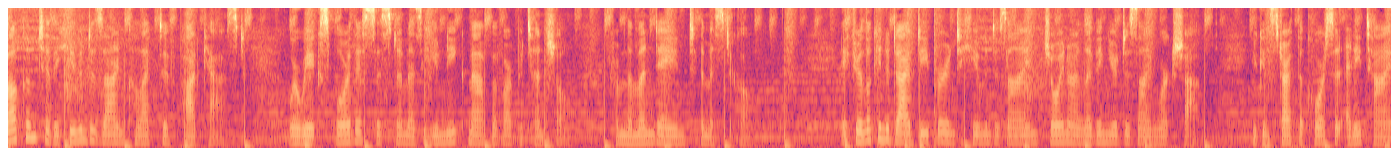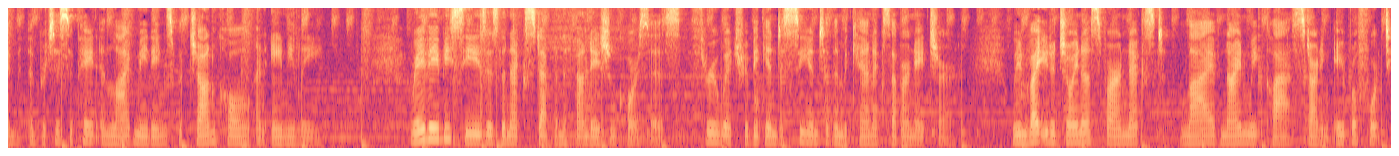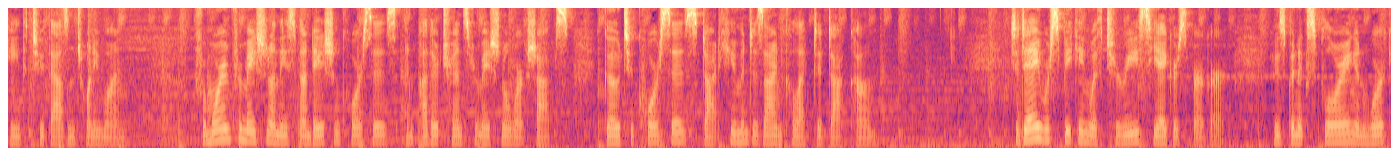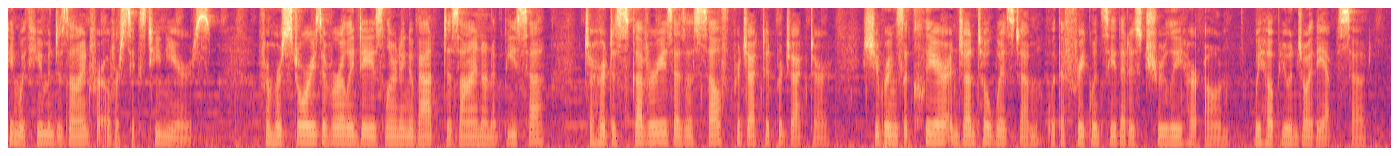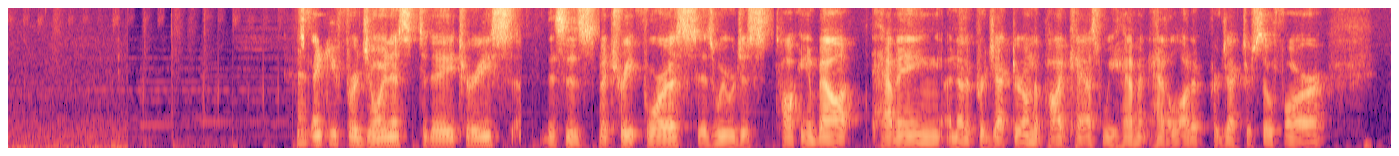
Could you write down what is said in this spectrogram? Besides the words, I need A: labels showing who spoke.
A: Welcome to the Human Design Collective podcast, where we explore this system as a unique map of our potential, from the mundane to the mystical. If you're looking to dive deeper into human design, join our Living Your Design workshop. You can start the course at any time and participate in live meetings with John Cole and Amy Lee. Rave ABCs is the next step in the foundation courses, through which we begin to see into the mechanics of our nature. We invite you to join us for our next live nine week class starting April 14th, 2021. For more information on these foundation courses and other transformational workshops, go to courses.humandesigncollective.com. Today, we're speaking with Therese Jägersberger, who's been exploring and working with human design for over 16 years. From her stories of early days learning about design on Ibiza to her discoveries as a self projected projector, she brings a clear and gentle wisdom with a frequency that is truly her own. We hope you enjoy the episode.
B: Thank you for joining us today, Therese. This is a treat for us as we were just talking about having another projector on the podcast. We haven't had a lot of projectors so far.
